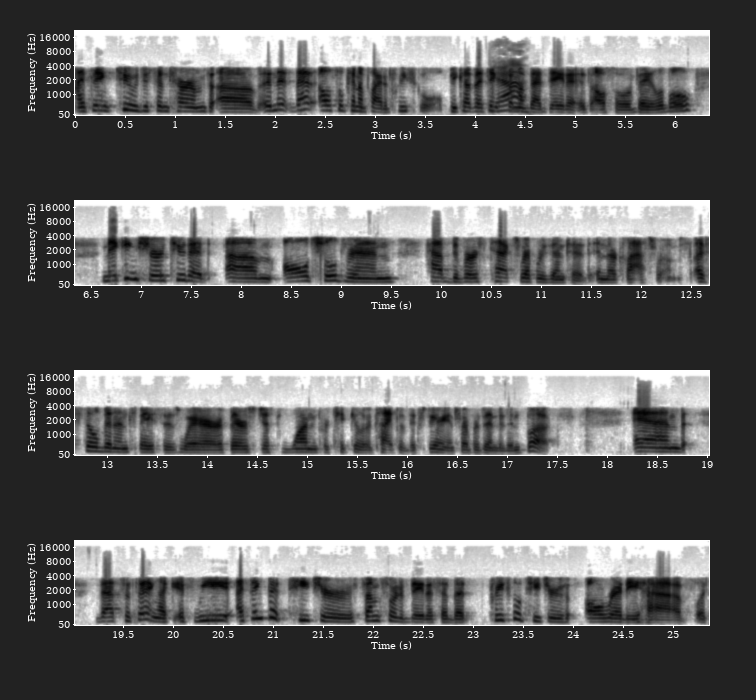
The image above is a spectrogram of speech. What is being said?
I think too, just in terms of, and that also can apply to preschool because I think some of that data is also available. Making sure too that um, all children have diverse texts represented in their classrooms. I've still been in spaces where there's just one particular type of experience represented in books. And that's the thing. Like, if we, I think that teachers, some sort of data said that preschool teachers already have like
